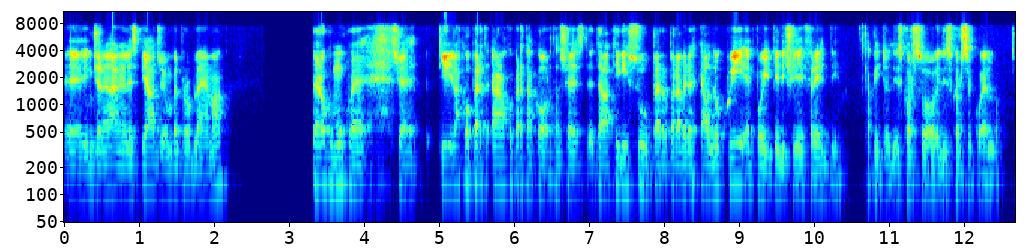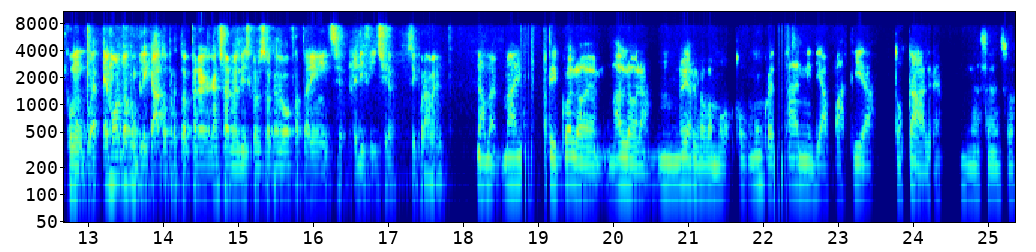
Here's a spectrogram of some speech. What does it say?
eh, in generale nelle spiagge è un bel problema, però comunque cioè, tiri la coperta, una coperta corta, cioè te la tiri su per, per avere caldo qui e poi i piedi li hai freddi. Capito? Il discorso, il discorso, è quello. Comunque è molto complicato per, per agganciarmi al discorso che avevo fatto all'inizio. È difficile, sicuramente. No, beh, ma infatti quello è. Allora, noi arrivavamo comunque da anni di apatia totale nel senso,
